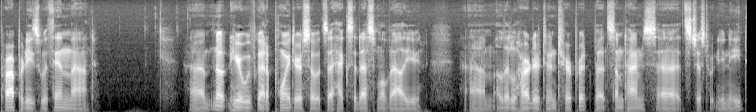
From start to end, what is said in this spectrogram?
properties within that. Um, note here we've got a pointer, so it's a hexadecimal value. Um, a little harder to interpret, but sometimes uh, it's just what you need.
